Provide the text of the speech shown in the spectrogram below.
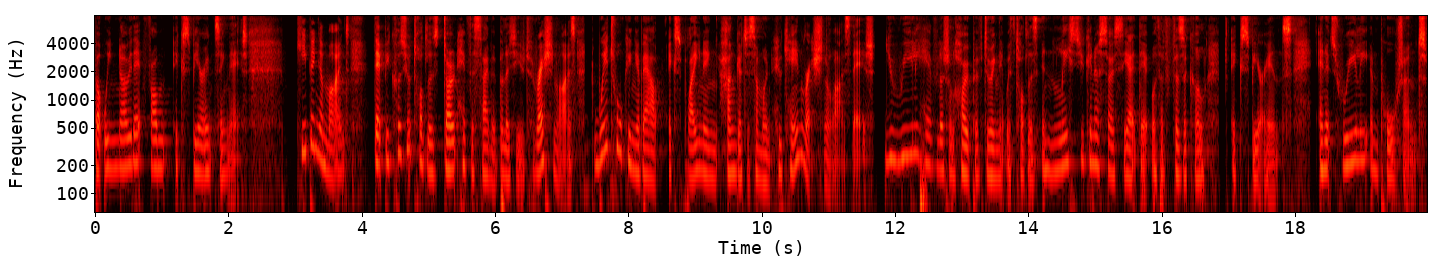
But we know that from experiencing that. Keeping in mind that because your toddlers don't have the same ability to rationalize, we're talking about explaining hunger to someone who can rationalize that. You really have little hope of doing that with toddlers unless you can associate that with a physical experience. And it's really important.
